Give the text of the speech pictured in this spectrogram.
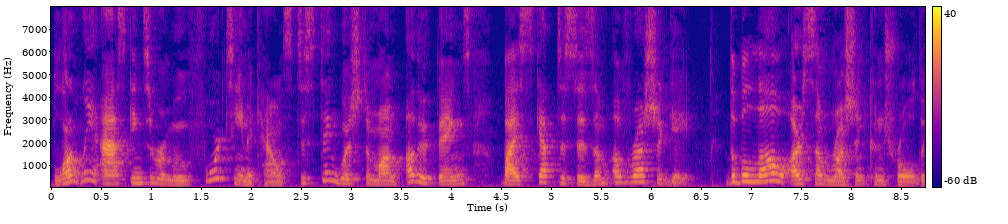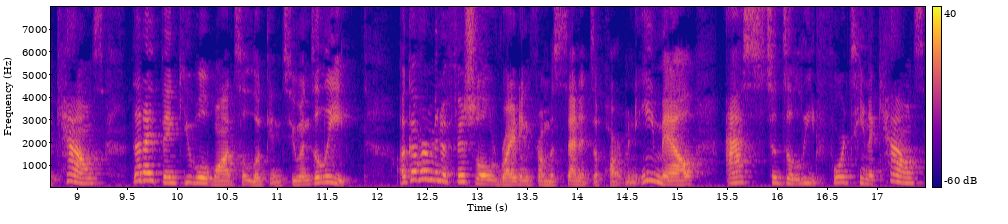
bluntly asking to remove 14 accounts distinguished, among other things, by skepticism of Russiagate. The below are some Russian controlled accounts that I think you will want to look into and delete. A government official writing from a Senate Department email asked to delete 14 accounts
